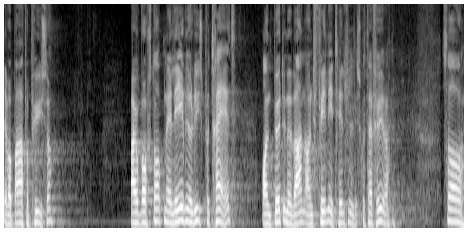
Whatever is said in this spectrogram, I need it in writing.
Det var bare for pyser. Jeg vokste opp med levende lys på treet og en bøtte med vann og en fille i tilfelle det skulle ta fyr. Så,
